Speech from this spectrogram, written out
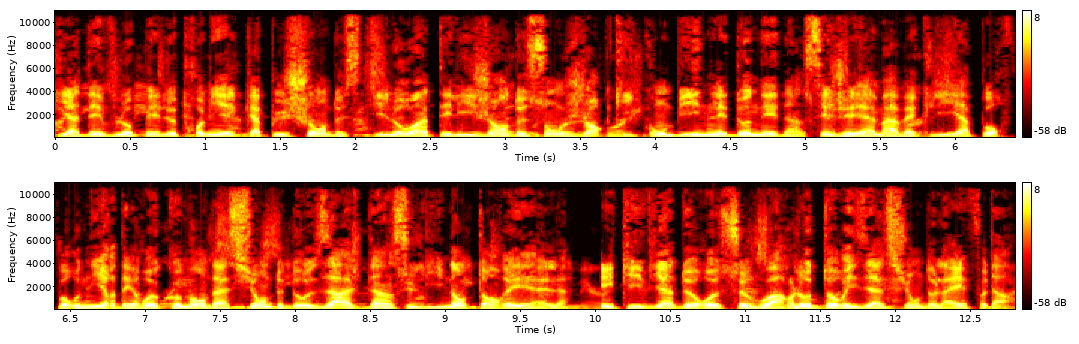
qui a développé le premier capuchon de stylo intelligent de son genre qui combine les données d'un CGM avec l'IA pour fournir des recommandations de dosage d'insuline en temps réel, et qui vient de recevoir l'autorisation de la FDA.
